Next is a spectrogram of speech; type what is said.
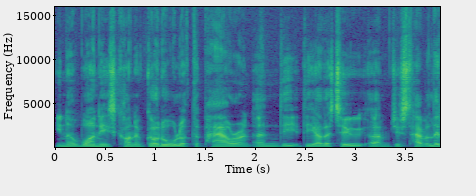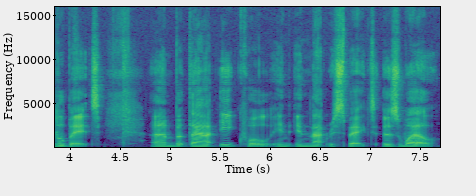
you know, one is kind of got all of the power and, and the, the other two um, just have a little bit, um, but they are equal in, in that respect as well.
